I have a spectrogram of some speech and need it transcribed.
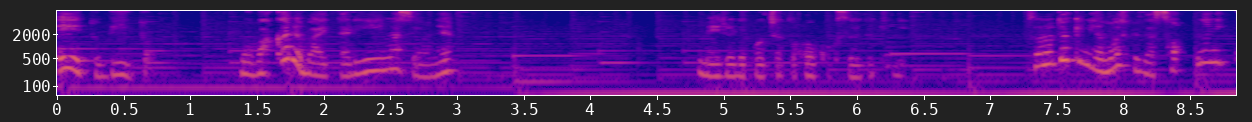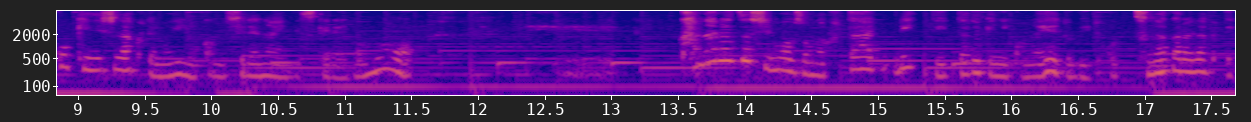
A と B ともう分かる場合ってありますよね。メールでこうちょっと報告するときに。その時にはもしかしたらそんなにこう気にしなくてもいいのかもしれないんですけれども、必ずしもその2人って言った時にこの A と B とつながらなくて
